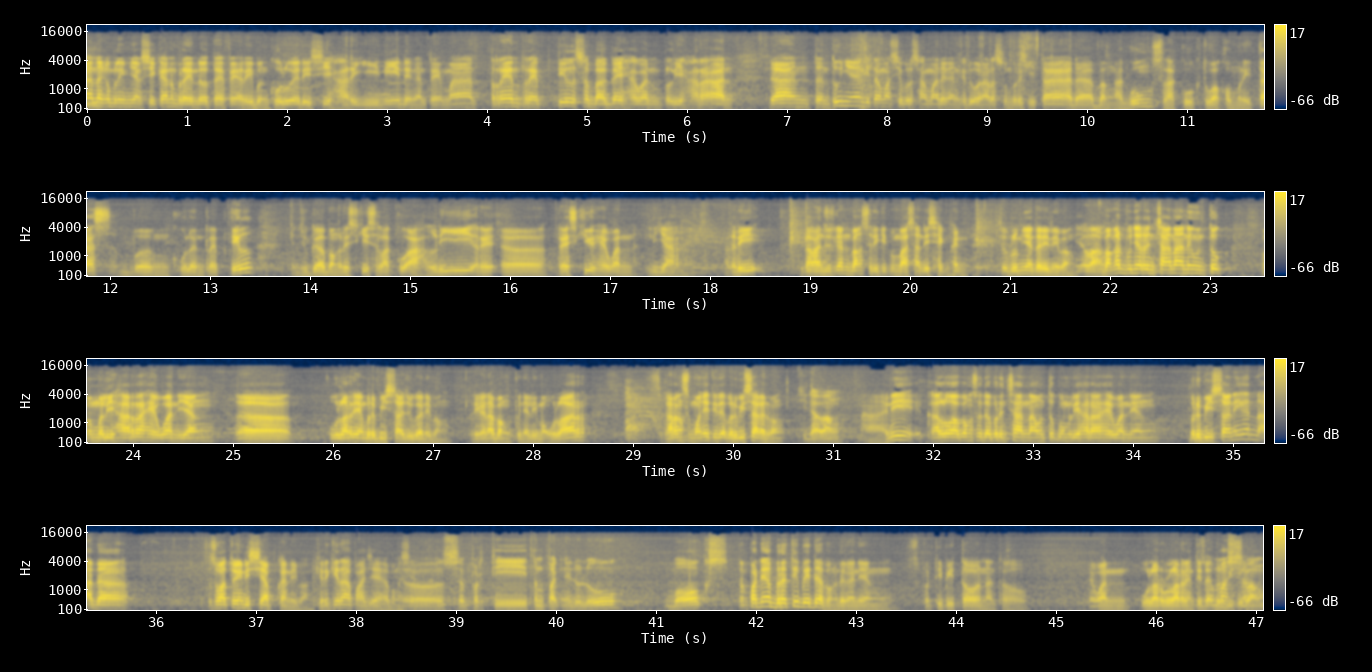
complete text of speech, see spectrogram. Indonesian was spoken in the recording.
Pemirsa, Anda kembali menyaksikan Brando TVRI Bengkulu edisi hari ini dengan tema Tren Reptil sebagai Hewan Peliharaan. Dan tentunya kita masih bersama dengan kedua narasumber kita, ada Bang Agung selaku Ketua Komunitas Bengkulen Reptil, dan juga Bang Rizky selaku ahli re, uh, rescue hewan liar. Nah, tadi kita lanjutkan Bang sedikit pembahasan di segmen sebelumnya tadi nih Bang. Ya, bang. bang kan punya rencana nih untuk memelihara hewan yang uh, ular yang berbisa juga nih Bang. Tadi kan Abang punya lima ular, sekarang semuanya tidak berbisa kan bang? Tidak bang. Nah ini kalau abang sudah berencana untuk memelihara hewan yang berbisa ini kan ada sesuatu yang disiapkan nih bang. Kira-kira apa aja yang abang siapkan? Seperti tempatnya dulu, box. Tempatnya berarti beda bang dengan yang seperti piton atau hewan ular-ular yang tidak Sama berbisa? Sih bang.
